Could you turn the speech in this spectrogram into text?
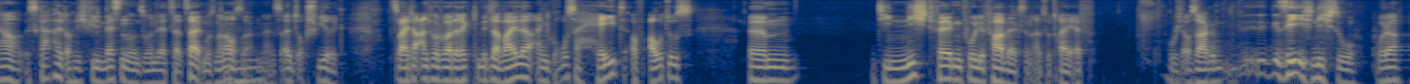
Ja, es gab halt auch nicht viel Messen und so in letzter Zeit, muss man auch sagen. Das ist halt auch schwierig. Zweite Antwort war direkt mittlerweile ein großer Hate auf Autos, ähm, die nicht Felgenfolie-Fahrwerk sind, also 3F. Wo ich auch sage, sehe ich nicht so, oder?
